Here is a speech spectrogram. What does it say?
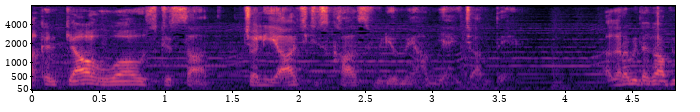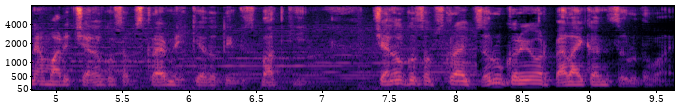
आखिर क्या हुआ उसके साथ? चलिए आज की इस खास वीडियो में हम यही जानते हैं। अगर अभी तक आपने हमारे चैनल को सब्सक्राइब नहीं किया तो इस बात की, चैनल को सब्सक्राइब ज़रूर करें और बेल आइकन ज़रूर दबाएँ,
